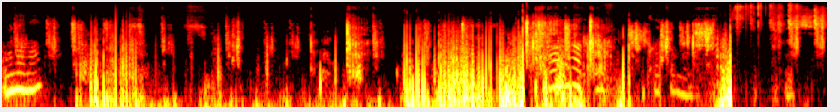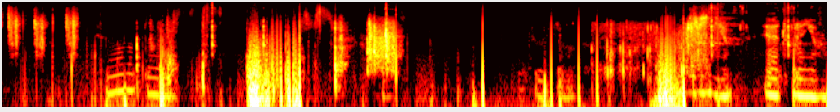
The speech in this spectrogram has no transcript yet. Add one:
O ne lan? Allah dur. Kaçamam. Kaç. Şunu unuttum. Çocukça bak. Fırıncım. Evet fırın yapalım.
